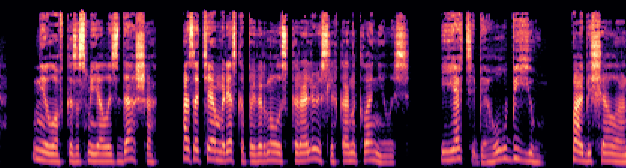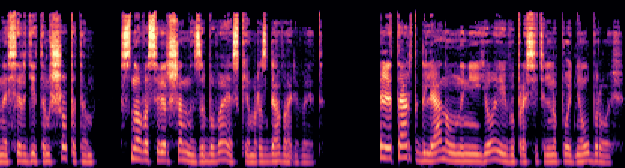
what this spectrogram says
— неловко засмеялась Даша, а затем резко повернулась к королю и слегка наклонилась. «Я тебя убью», — пообещала она сердитым шепотом, снова совершенно забывая, с кем разговаривает. Летард глянул на нее и вопросительно поднял бровь.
